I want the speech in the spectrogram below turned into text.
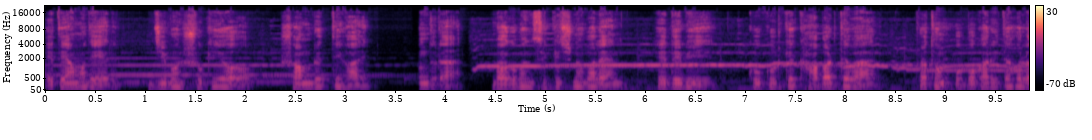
এতে আমাদের জীবন সুখী ও সমৃদ্ধি হয়। বন্ধুরা, ভগবান শ্রীকৃষ্ণ বলেন, হে দেবী, কুকুরকে খাবার দেওয়ার প্রথম উপকারিতা হল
